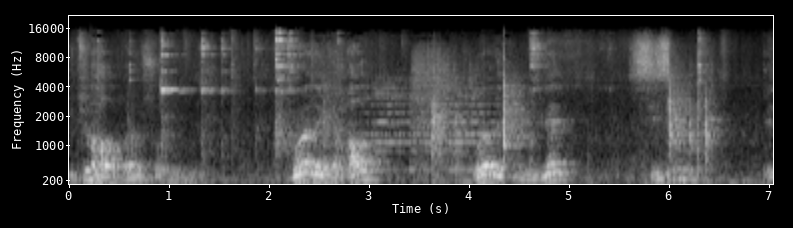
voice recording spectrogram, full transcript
Bütün halkların sorunu. Buradaki halk, buradaki millet sizin e,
